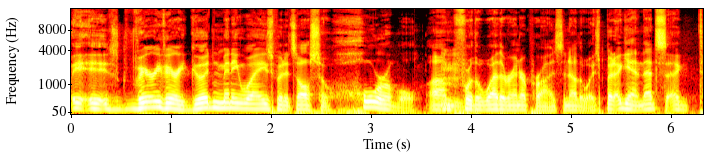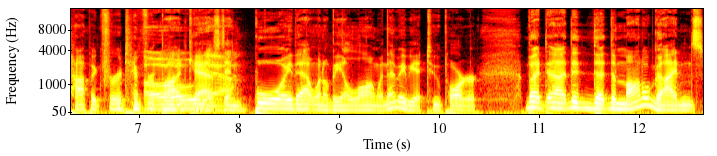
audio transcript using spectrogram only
i- is very, very good in many ways, but it's also horrible um, for the weather enterprise in other ways. But again, that's a topic for a different Oh, podcast, yeah. and boy, that one will be a long one. That may be a two-parter. But uh, the, the the model guidance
